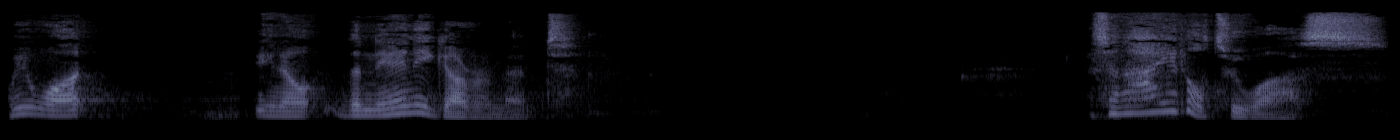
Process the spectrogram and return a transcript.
We want, you know, the nanny government. It's an idol to us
